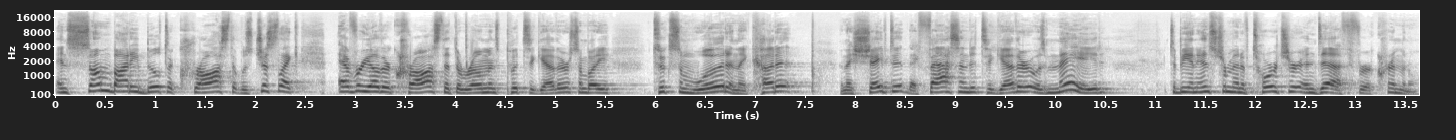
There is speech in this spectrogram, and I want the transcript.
And somebody built a cross that was just like every other cross that the Romans put together. Somebody took some wood and they cut it and they shaped it, they fastened it together. It was made to be an instrument of torture and death for a criminal.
